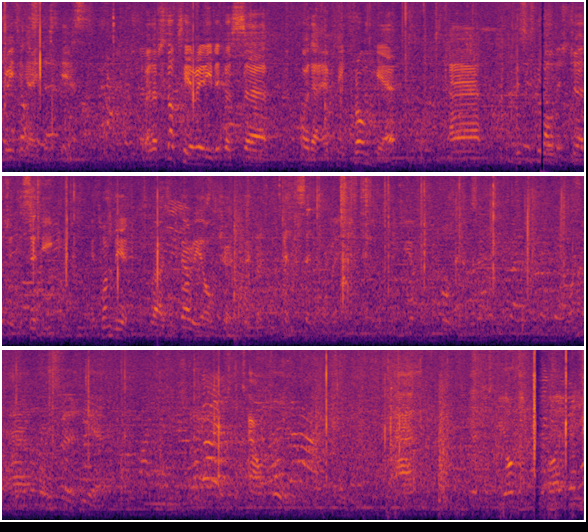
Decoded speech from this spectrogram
street again, just here. But I've stopped here really because uh, point out everything from here. Uh, this is the oldest church in the city. It's one of the, well, it's a very old church, it's from the 10th century. Uh, the town hall. And just beyond that,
